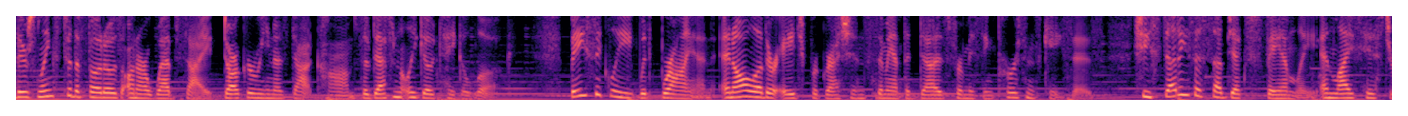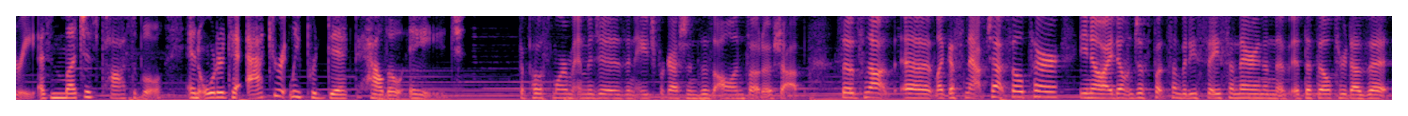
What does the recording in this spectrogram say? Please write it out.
There's links to the photos on our website, darkarenas.com, so definitely go take a look. Basically, with Brian and all other age progressions Samantha does for missing persons cases, she studies a subject's family and life history as much as possible in order to accurately predict how they'll age. The postmortem images and age progressions is all in Photoshop. So it's not uh, like a Snapchat filter. You know, I don't just put somebody's face in there and then the, the filter does it.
